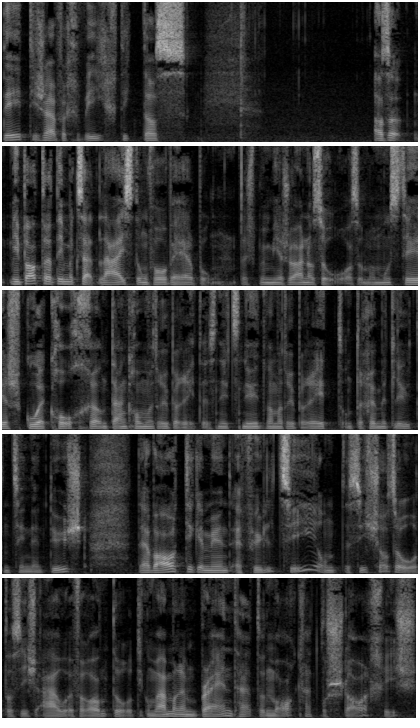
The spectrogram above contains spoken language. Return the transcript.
dort ist einfach wichtig, dass Also, mein Vater hat immer gesagt, Leistung vor Werbung. Das ist bei mir schon auch noch so. Also, man muss zuerst gut kochen und dann kann man darüber reden. Es nützt nichts, wenn man darüber redet und dann kommen die Leute und sind enttäuscht. Die Erwartungen müssen erfüllt sein und es ist schon so. Das ist auch eine Verantwortung. Und wenn man einen Brand hat, einen Markt hat, der stark ist,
